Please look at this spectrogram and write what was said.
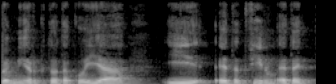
такое мир, кто такой я, и этот фильм, это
